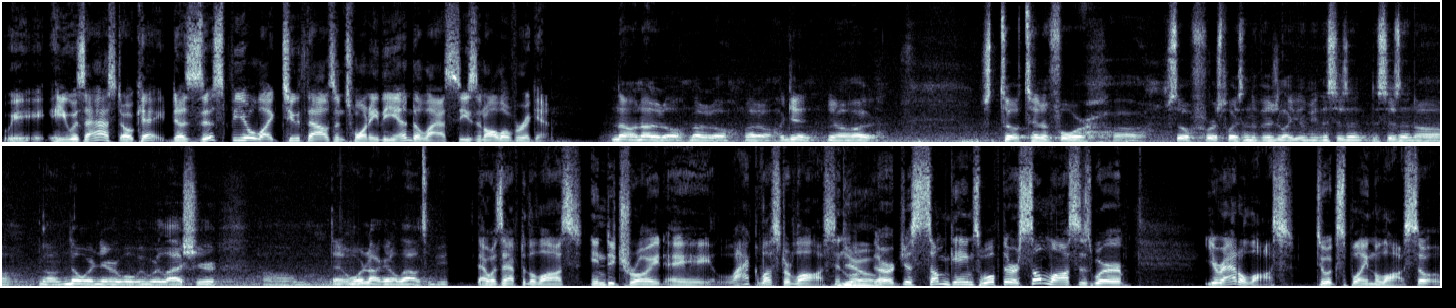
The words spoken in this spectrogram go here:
we, he was asked, okay, does this feel like 2020, the end of last season, all over again? No, not at all. Not at all. Not at all. Again, you know, I, still ten and four, uh, still first place in the division. Like I mean, this isn't this isn't uh, you know, nowhere near what we were last year, um, and we're not going to allow it to be. That was after the loss in Detroit, a lackluster loss. And look, there are just some games, Wolf, there are some losses where you're at a loss to explain the loss. So,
